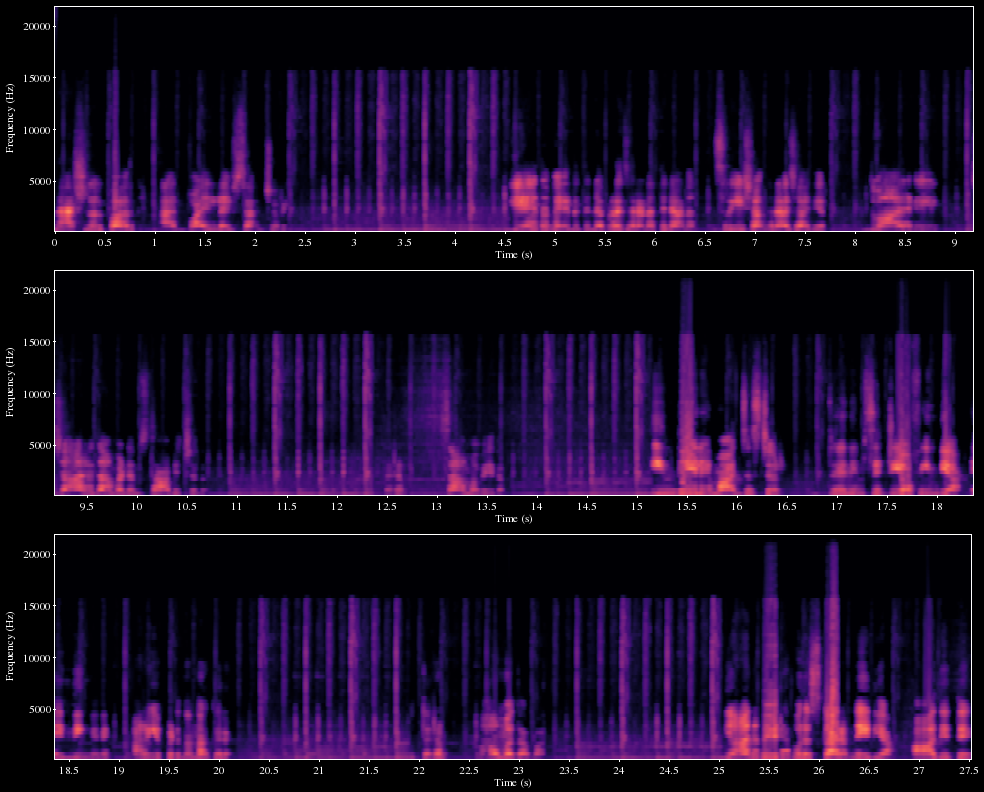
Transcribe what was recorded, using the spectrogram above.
national park and wildlife sanctuary ഏത് വേദത്തിന്റെ പ്രചരണത്തിനാണ് ശ്രീ ശങ്കരാചാര്യർ ദ്വാരകയിൽ ശാരദാമഠം സ്ഥാപിച്ചത്? ഉത്തരം സാമവേദം. ഇന്ത്യയിലെ Manchester denim city of India എന്നിങ്ങനെ അറിയപ്പെടുന്ന നഗരം. ഉത്തരം അഹമ്മദാബാദ്. ജ്ഞാനപീഠ പുരസ്കാരം നേടിയ ആദ്യത്തെ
